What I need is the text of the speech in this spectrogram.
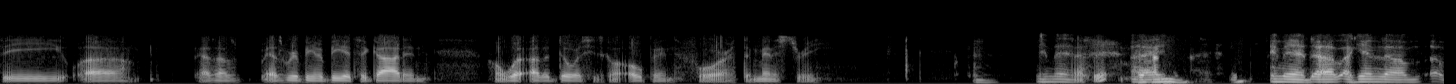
see uh, as I was as we're being obedient to God and on what other doors He's going to open for the ministry. Amen. That's it. Um, Amen. Uh, again, um, uh,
